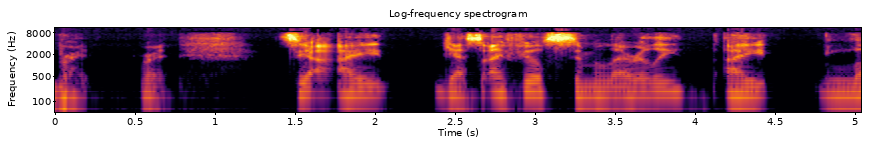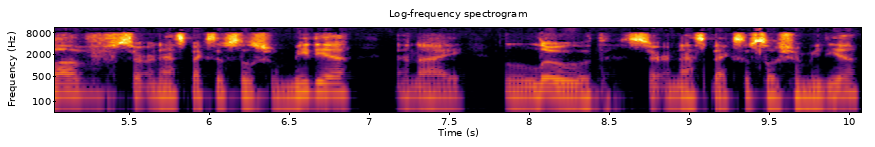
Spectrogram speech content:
Right, right. See, I yes, I feel similarly. I love certain aspects of social media, and I loathe certain aspects of social media,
